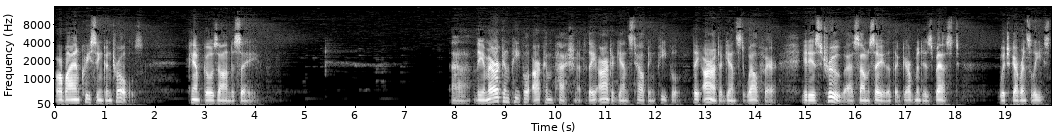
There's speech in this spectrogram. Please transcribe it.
or by increasing controls? Kemp goes on to say, Uh, the American people are compassionate. They aren't against helping people. They aren't against welfare. It is true, as some say, that the government is best which governs least.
